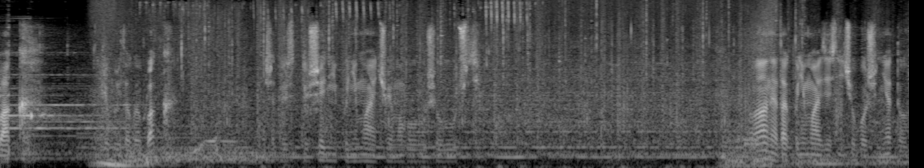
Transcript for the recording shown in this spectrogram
бак. Люблю такой бак. Даже в душе не понимаю, что я могу лучше улучшить. Ладно, я так понимаю, здесь ничего больше нету.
